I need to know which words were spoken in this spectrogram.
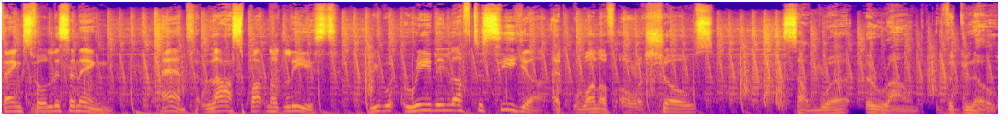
thanks for listening. And last but not least, we would really love to see you at one of our shows somewhere around the globe.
